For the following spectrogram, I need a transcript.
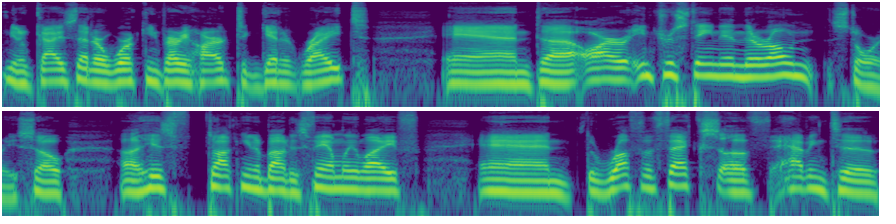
You know, guys that are working very hard to get it right and uh, are interesting in their own story. So, uh, his talking about his family life and the rough effects of having to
